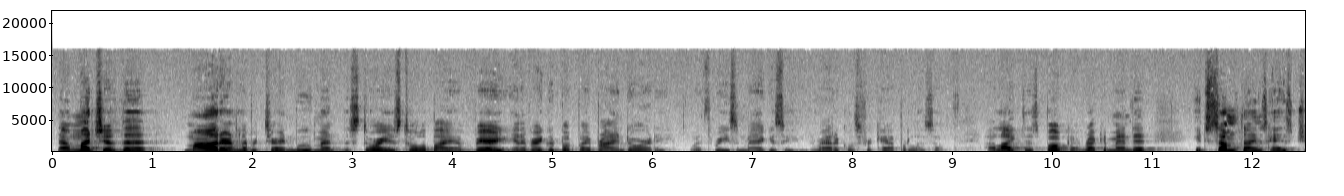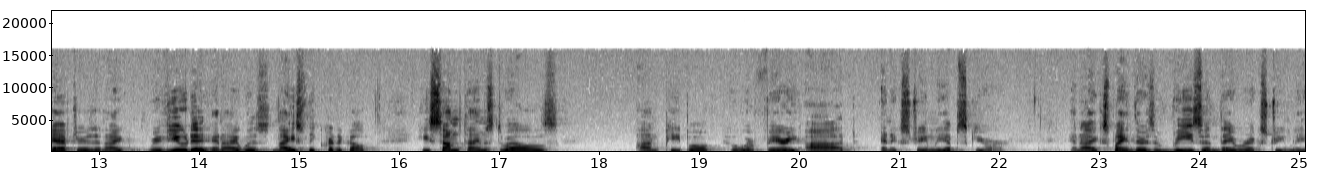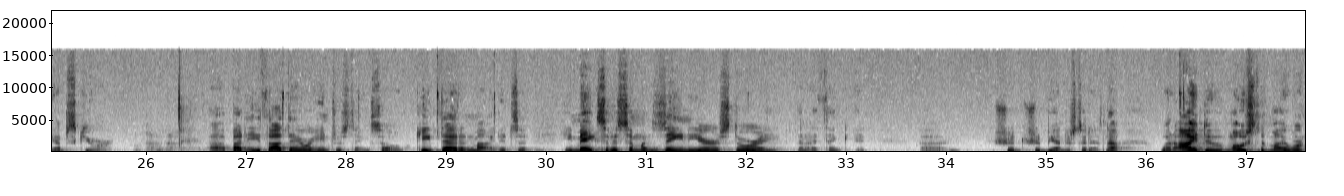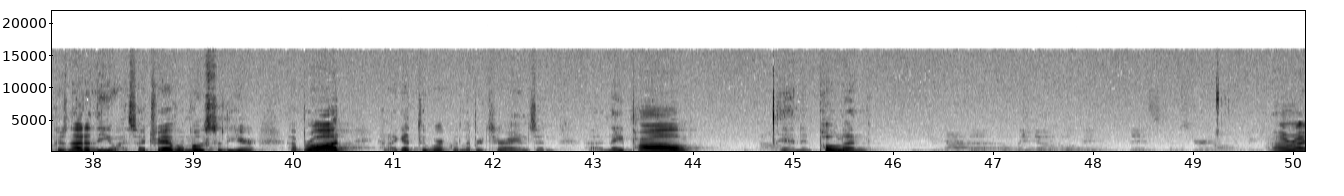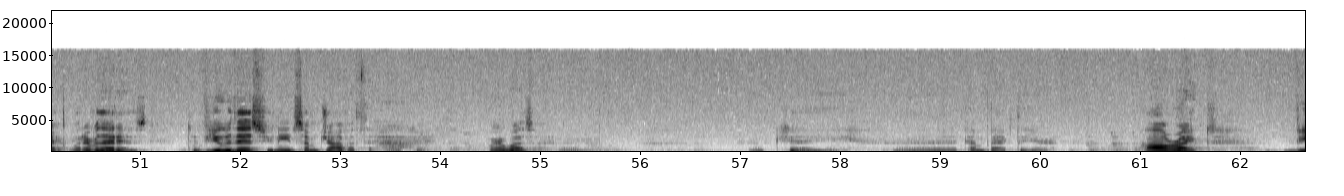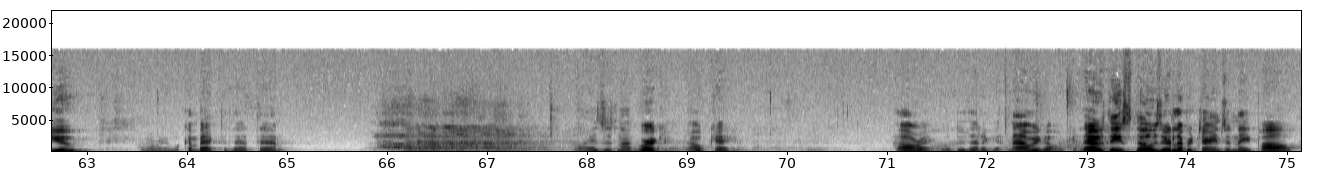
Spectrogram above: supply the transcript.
Now, much of the modern libertarian movement, the story is told by a very, in a very good book by Brian Doherty with Reason Magazine, Radicals for Capitalism. I like this book, I recommend it. It sometimes has chapters, and I reviewed it and I was nicely critical. He sometimes dwells on people who were very odd and extremely obscure. And I explained there's a reason they were extremely obscure. Uh, but he thought they were interesting, so keep that in mind. It's a, he makes it a somewhat zanier story than I think it uh, should, should be understood as. Now, what I do, most of my work is not in the U.S. I travel most of the year abroad, and I get to work with libertarians in uh, Nepal and in Poland. All right, whatever that is. To view this, you need some Java thing. Okay. Where was I? Okay, uh, come back to here. All right, view. All right, we'll come back to that then. Why is this not working? Okay. All right, we'll do that again. Now we go. Okay, that was, these those are libertarians in Nepal.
